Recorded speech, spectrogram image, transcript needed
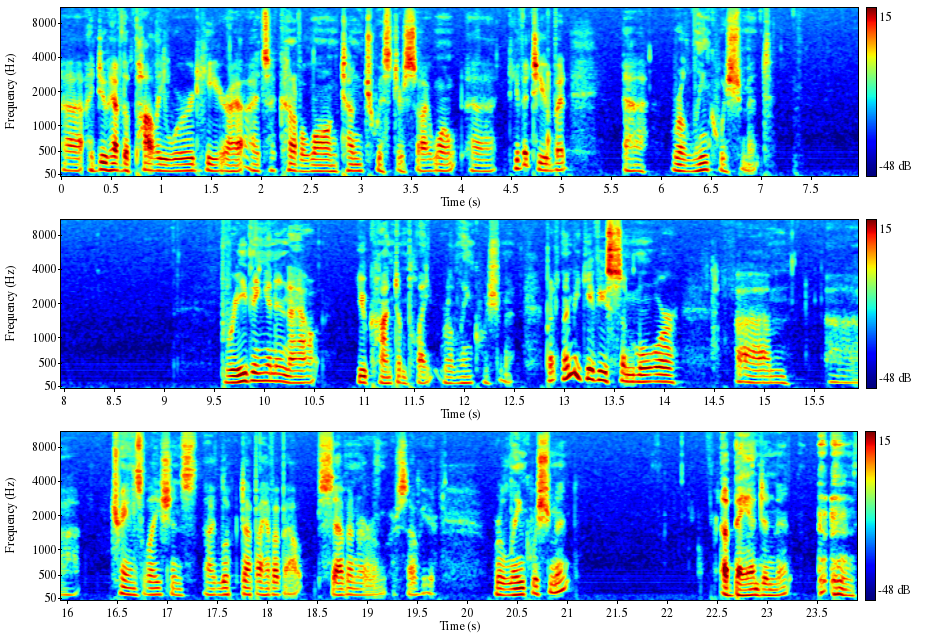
uh, I do have the Pali word here. I, it's a kind of a long tongue twister, so I won't uh, give it to you, but uh, relinquishment. Breathing in and out, you contemplate relinquishment. But let me give you some more um, uh, translations I looked up. I have about seven or, or so here. Relinquishment, abandonment,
